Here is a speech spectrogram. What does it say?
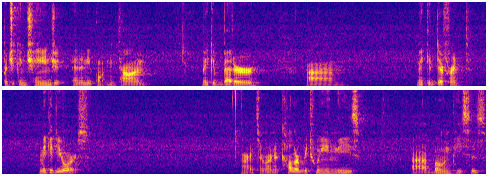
but you can change it at any point in time, make it better, um, make it different, make it yours. All right, so we're going to color between these uh, bone pieces.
